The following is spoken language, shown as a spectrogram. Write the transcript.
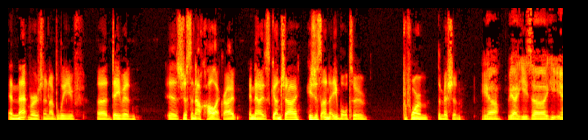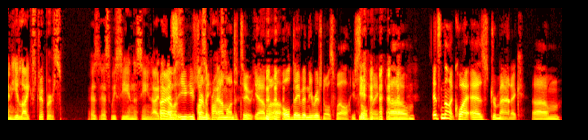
in that version, I believe, uh, David is just an alcoholic, right? And now he's gun shy. He's just unable to perform the mission. Yeah, yeah, he's uh he and he likes strippers, as as we see in the scene. I, All right, was, you, have turned me. I'm on to two. Yeah, I'm uh, old David in the original as well. You sold yeah. me. Um, it's not quite as dramatic. Um,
